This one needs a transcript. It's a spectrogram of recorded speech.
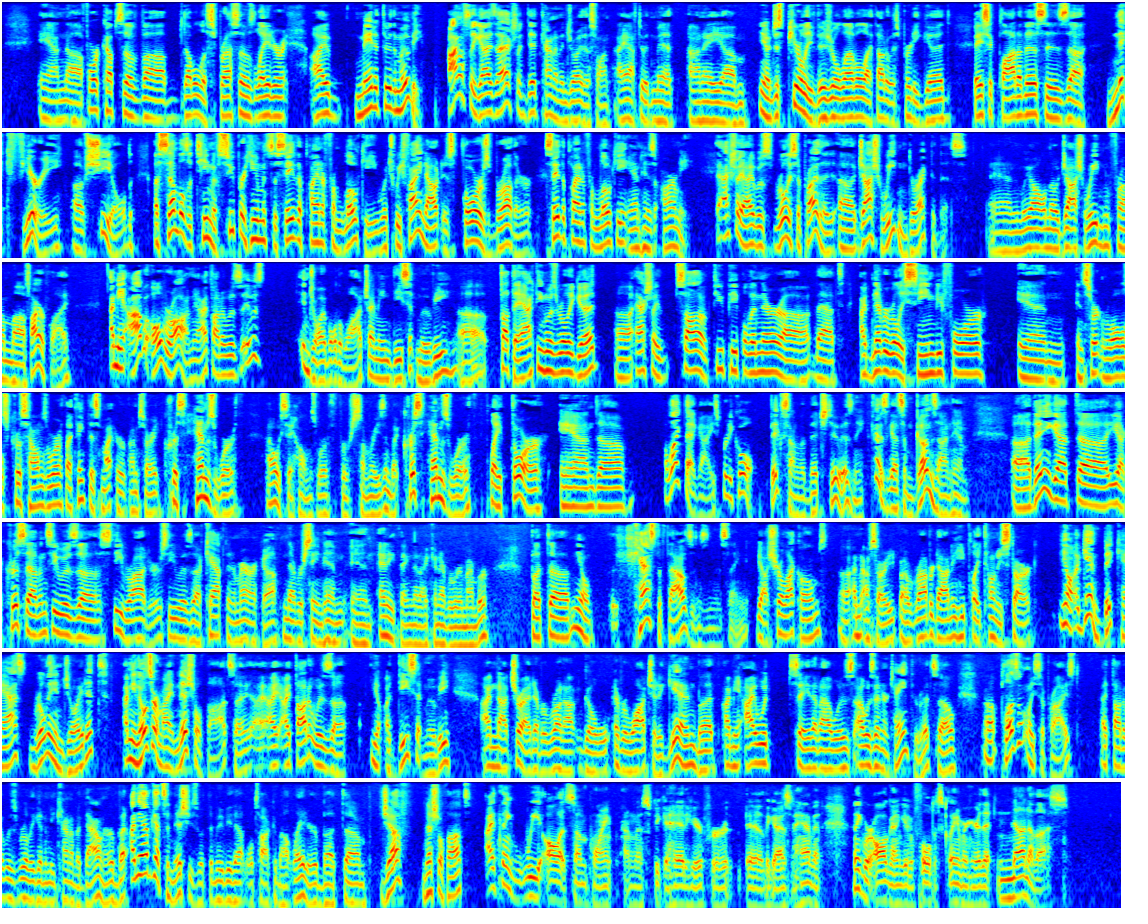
And uh, four cups of uh, double espressos later, I made it through the movie. Honestly, guys, I actually did kind of enjoy this one. I have to admit, on a um, you know just purely visual level, I thought it was pretty good. Basic plot of this is uh, Nick Fury of S.H.I.E.L.D. assembles a team of superhumans to save the planet from Loki, which we find out is Thor's brother, save the planet from Loki and his army. Actually, I was really surprised that uh, Joss Whedon directed this. And we all know Joss Whedon from uh, Firefly. I mean, overall, I mean, I thought it was, it was enjoyable to watch. I mean, decent movie. Uh, thought the acting was really good. Uh, actually saw a few people in there, uh, that I've never really seen before in in certain roles. Chris Helmsworth, I think this might, or I'm sorry, Chris Hemsworth. I always say Helmsworth for some reason, but Chris Hemsworth played Thor, and uh, I like that guy. He's pretty cool. Big son of a bitch too, isn't he? guy's got some guns on him. Uh, then you got uh, you got Chris Evans. He was uh, Steve Rogers. He was uh, Captain America. Never seen him in anything that I can ever remember. But uh, you know, cast of thousands in this thing. Yeah, Sherlock Holmes. Uh, I'm, I'm sorry, uh, Robert Downey. He played Tony Stark. You know, again, big cast. Really enjoyed it. I mean, those are my initial thoughts. I, I, I thought it was a you know a decent movie. I'm not sure I'd ever run out and go ever watch it again, but I mean, I would say that I was I was entertained through it. So uh, pleasantly surprised. I thought it was really going to be kind of a downer, but I mean, I've got some issues with the movie that we'll talk about later. But um, Jeff, initial thoughts? I think we all at some point, I'm going to speak ahead here for uh, the guys that haven't. I think we're all going to give a full disclaimer here that none of us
